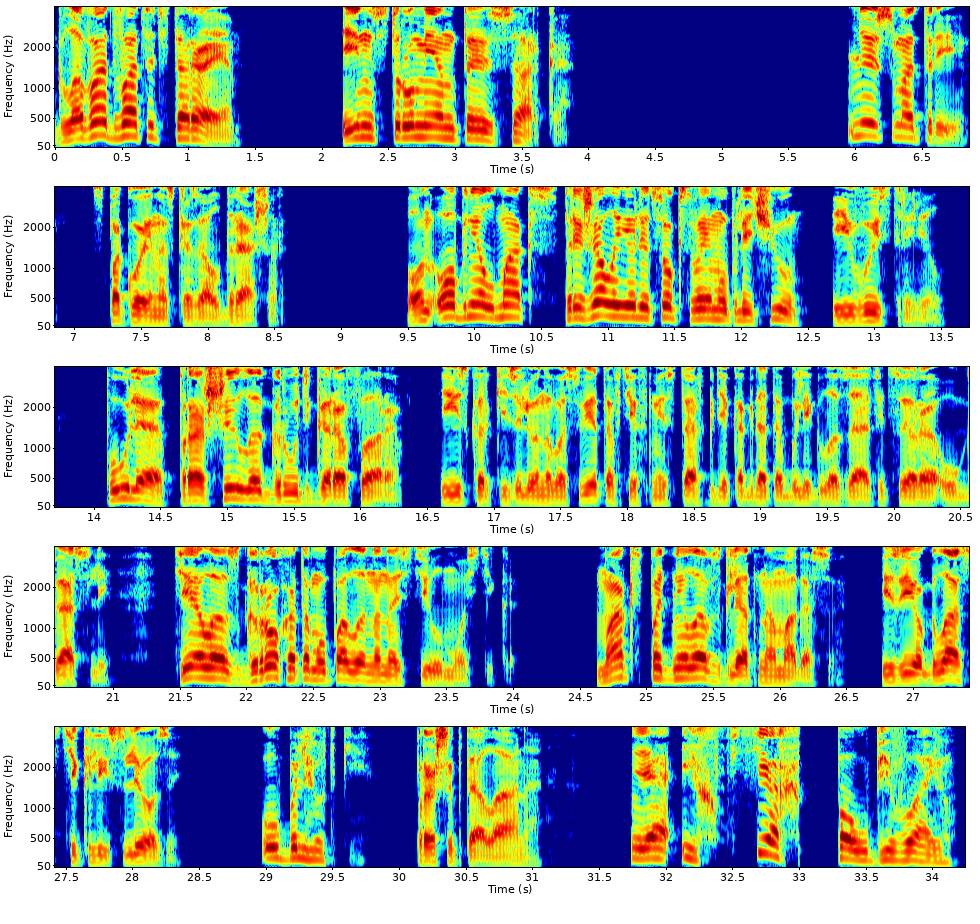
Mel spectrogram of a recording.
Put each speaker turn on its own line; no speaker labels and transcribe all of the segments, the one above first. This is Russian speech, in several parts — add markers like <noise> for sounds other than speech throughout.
Глава 22. Инструменты Сарка. «Не смотри», — спокойно сказал Драшер. Он обнял Макс, прижал ее лицо к своему плечу и выстрелил. Пуля прошила грудь Гарафара. Искорки зеленого света в тех местах, где когда-то были глаза офицера, угасли. Тело с грохотом упало на настил мостика. Макс подняла взгляд на Магаса. Из ее глаз текли слезы. «Ублюдки!» — прошептала она. «Я их всех поубиваю!»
